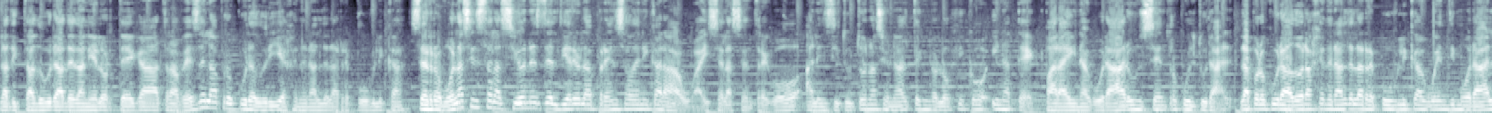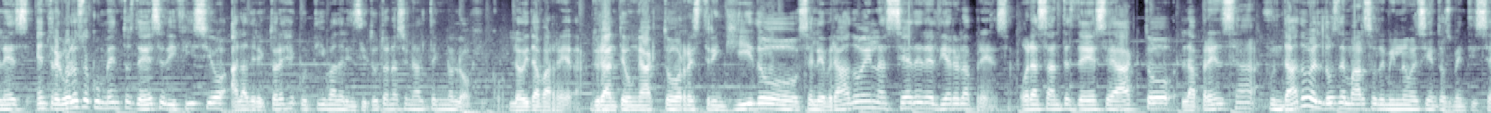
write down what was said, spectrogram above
La dictadura de Daniel Ortega, a través de la Procuraduría General de la República, se robó las instalaciones del diario La Prensa de Nicaragua y se las entregó al Instituto Nacional Tecnológico INATEC para inaugurar un centro cultural. La Procuradora General de la República, Wendy Morales, entregó los documentos de ese edificio a la directora ejecutiva del Instituto Nacional Tecnológico, Loida Barreda, durante un acto restringido celebrado en la sede del diario La Prensa. Horas antes de ese acto, la prensa, fundado el 2 de marzo de 1926,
